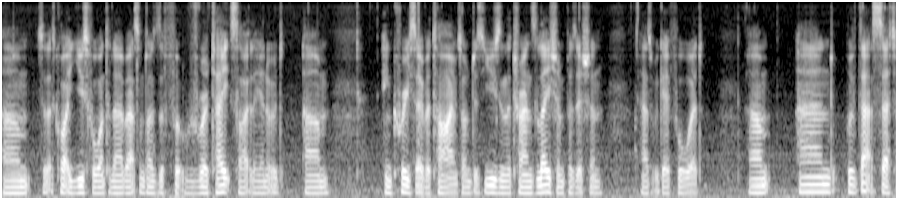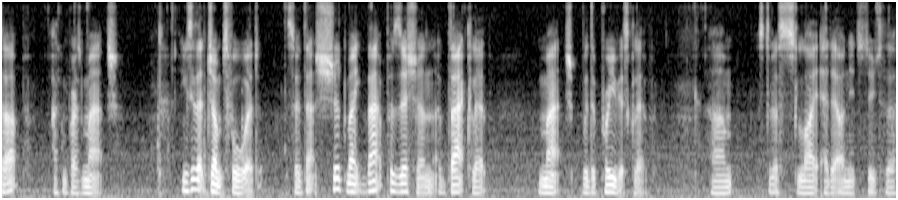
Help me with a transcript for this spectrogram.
Um, so that's quite a useful one to know about. Sometimes the foot would rotate slightly and it would um, increase over time. So I'm just using the translation position as we go forward. Um, and with that set up, I can press match. You can see that jumps forward. So that should make that position of that clip match with the previous clip. Um, still a slight edit I need to do to the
